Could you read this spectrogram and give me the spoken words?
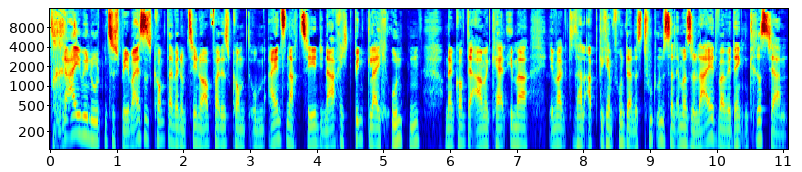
drei Minuten zu spät. Meistens kommt dann, wenn um 10 Uhr Abfahrt ist, kommt um eins nach zehn die Nachricht, bin gleich unten. Und dann kommt der arme Kerl immer, immer total abgekämpft runter. Und das tut uns dann immer so leid, weil wir denken, Christian,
